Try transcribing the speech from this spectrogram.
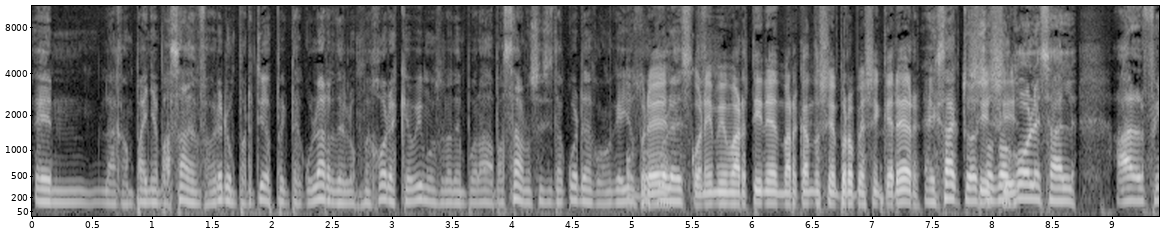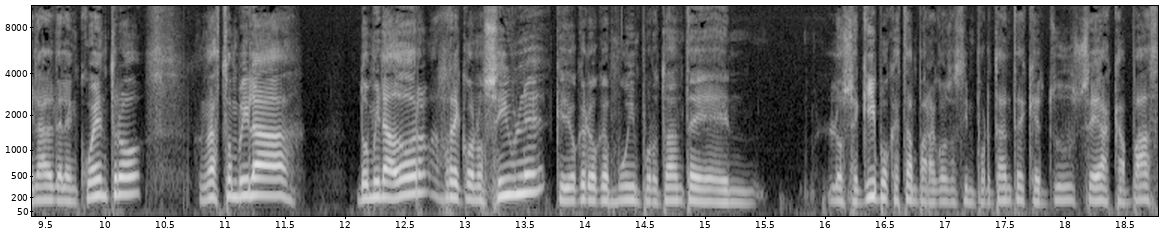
en la campaña pasada, en febrero, un partido espectacular, de los mejores que vimos la temporada pasada. No sé si te acuerdas con aquellos goles. Con Emi Martínez marcándose en propia sin querer. Exacto, esos dos goles al, al final del encuentro. Aston Villa dominador, reconocible, que yo creo que es muy importante en los equipos que están para cosas importantes, que tú seas capaz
